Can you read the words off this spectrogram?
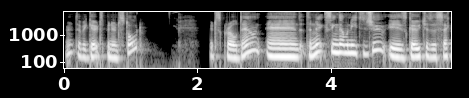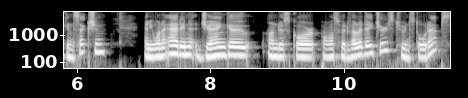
Right, there we go, it's been installed. Let's scroll down and the next thing that we need to do is go to the second section and you want to add in Django underscore password validators to installed apps.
